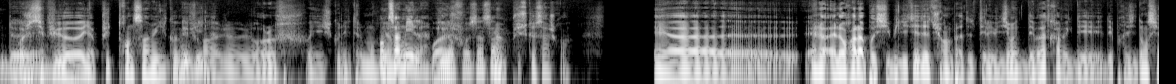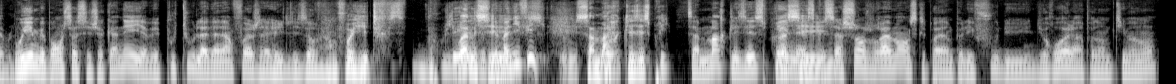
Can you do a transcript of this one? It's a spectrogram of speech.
de... Moi, je sais plus, euh, il y a plus de 35 000 communes. de villes? Je- oh, vous voyez, je connais tellement 35 bien. 000 mon- Puis il en faut je- 500 Même plus que ça, je crois. Et euh, elle, elle aura la possibilité d'être sur un plateau de télévision et de débattre avec des, des présidentiables. Oui, mais bon, ça c'est chaque année. Il y avait Poutou la dernière fois, j'avais les envoyés tous bouler. Ouais, mais c'était c'est magnifique. Ça marque les esprits. Ça marque les esprits, Ouais, mais est-ce que ça change vraiment? Est-ce que c'est pas un peu les fous du, du roi là pendant un petit moment?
